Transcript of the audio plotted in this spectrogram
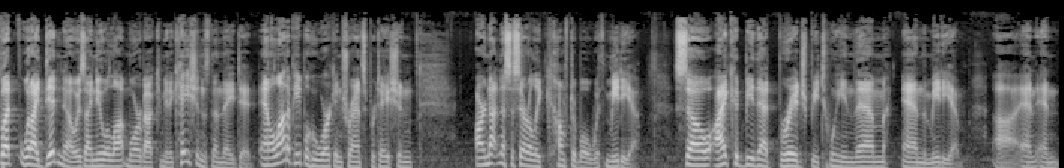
but what I did know is I knew a lot more about communications than they did. And a lot of people who work in transportation are not necessarily comfortable with media. So I could be that bridge between them and the media. Uh, and, and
